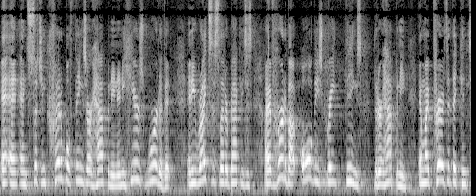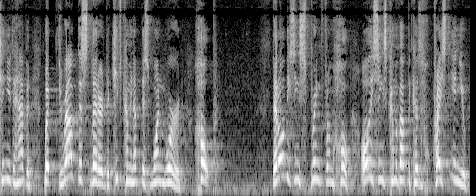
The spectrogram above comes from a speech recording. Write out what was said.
And, and, and, such incredible things are happening. And he hears word of it. And he writes this letter back and he says, I have heard about all these great things that are happening. And my prayer is that they continue to happen. But throughout this letter, there keeps coming up this one word hope. That all these things spring from hope. All these things come about because of Christ in you,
